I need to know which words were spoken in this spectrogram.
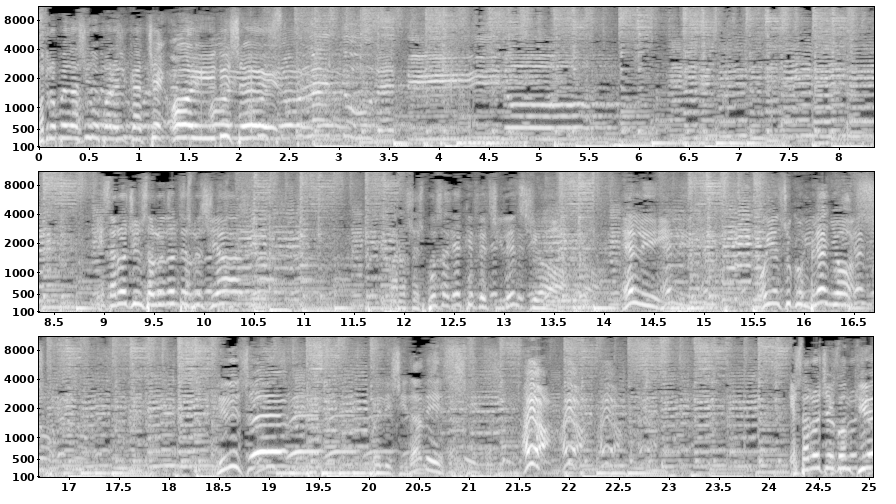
Otro pedacito para el caché. Hoy dice. Solo es tu destino. Esta noche un saludante especial para su esposa de Ángel del Silencio, Eli. Hoy en su cumpleaños. Y dice: Felicidades. ¡Aya, aya, aya! Esta noche con quién?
